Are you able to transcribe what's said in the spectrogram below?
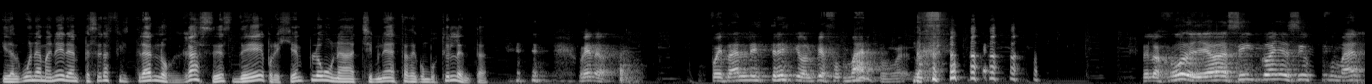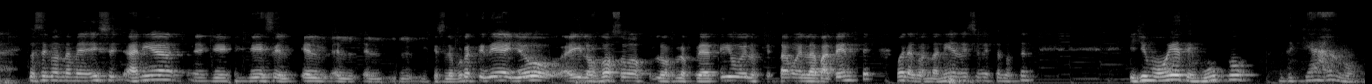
y de alguna manera empezar a filtrar los gases de, por ejemplo, una chimenea de estas de combustión lenta? bueno, fue tal estrés que volví a fumar. Te lo juro, llevaba cinco años sin fumar. Entonces cuando me dice Aníbal, eh, que, es el, el, el, que se le ocurrió esta idea, y yo, ahí los dos somos los, los, creativos y los que estamos en la patente. Bueno, cuando Aníbal me dice esta cuestión, y yo me voy a Temuco, ¿de qué hago?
